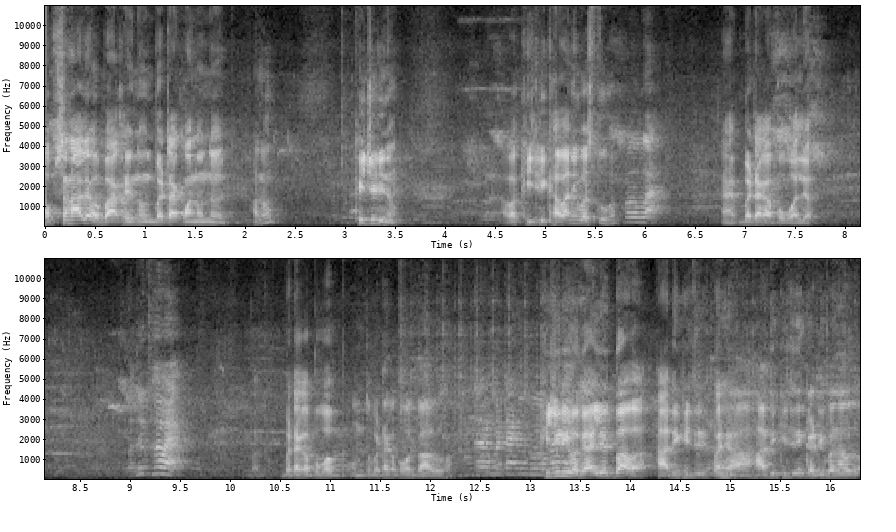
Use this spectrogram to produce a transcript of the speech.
ઓપ્શન આલે ભાખરીનું બટાકવાનું બટાકાનું ને હાનું? ખીચડીનું. હવે ખીચડી ખાવાની વસ્તુ હોય હા બટાકા પૌવા લ્યો. બધું ખવાય. બટાકા પૌવા આમ તો બટાકા પૌવા ભાવે પૌવા ખીચડી વગાયેલી ભાવ હાદી ખીચડી હા, હાદી ખીચડી કઢી બનાવો તો.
